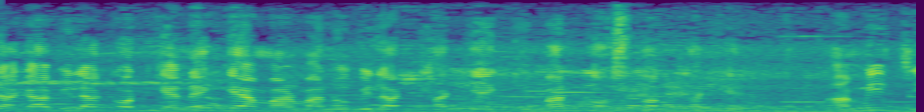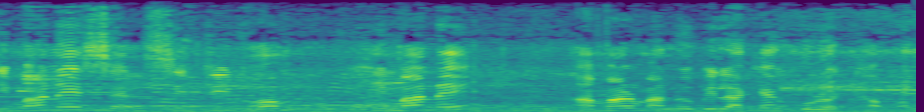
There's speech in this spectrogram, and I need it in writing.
জেগাবিলাকত কেনেকৈ আমাৰ মানুহবিলাক থাকে কিমান কষ্টত থাকে। আমি যিমানেই চেঞ্চিটিভ হ'ম সিমানেই আমাৰ মানুহবিলাকে সুৰক্ষা পাব।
